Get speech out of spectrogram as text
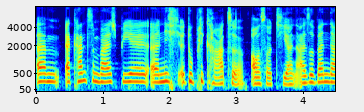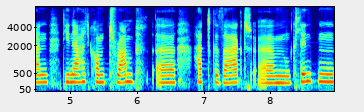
ähm, er kann zum Beispiel äh, nicht Duplikate aussortieren. Also wenn dann die Nachricht kommt, Trump äh, hat gesagt, ähm, Clinton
